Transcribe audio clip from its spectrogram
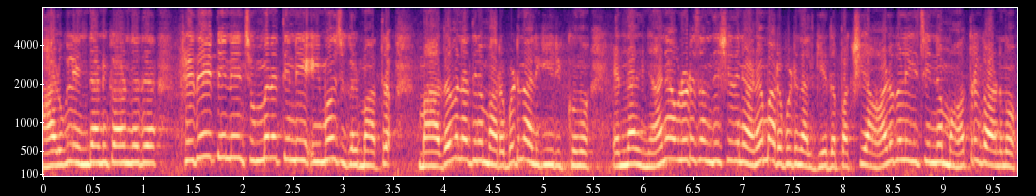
ആളുകൾ എന്താണ് കാണുന്നത്? ഹൃദയത്തിന്റെയും ചുമ്മനത്തിന്റെയും ഇമോജുകൾ മാത്രം മാധവൻ അതിന് മറുപടി നൽകിയിരിക്കുന്നു. എന്നാൽ ഞാൻ അവളുടെ സന്ദേശത്തിനാണ് മറുപടി നൽകിയത്. പക്ഷേ ആളുകൾ ഈ ചിഹ്നം മാത്രം കാണുന്നു.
